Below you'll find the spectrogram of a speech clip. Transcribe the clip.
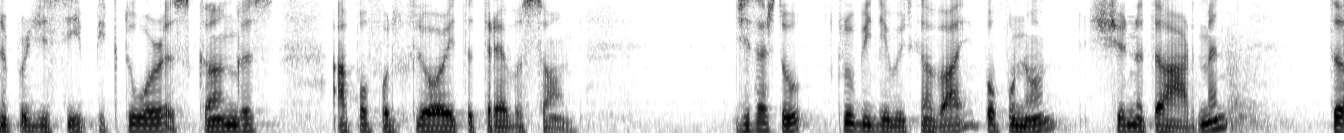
në përgjithësi, pikturës, këngës apo folklorit të trevës sonë. Gjithashtu, Klubi i Librit Kavajë po punon që në të ardhmen të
